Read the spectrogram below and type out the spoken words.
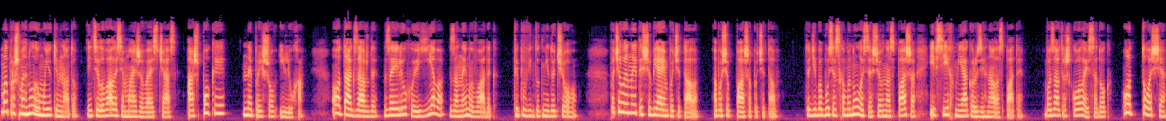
Ми прошмигнули у мою кімнату і цілувалися майже весь час, аж поки не прийшов Ілюха. Отак завжди. За Ілюхою Єва, за ними Вадик. Типу, він тут ні до чого. Почали нити, щоб я їм почитала, або щоб Паша почитав. Тоді бабуся схаменулася, що в нас Паша і всіх м'яко розігнала спати. Бо завтра школа і садок. От тоща!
